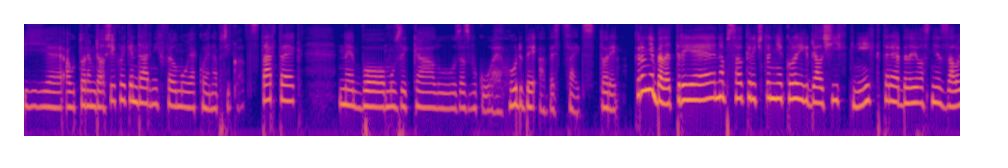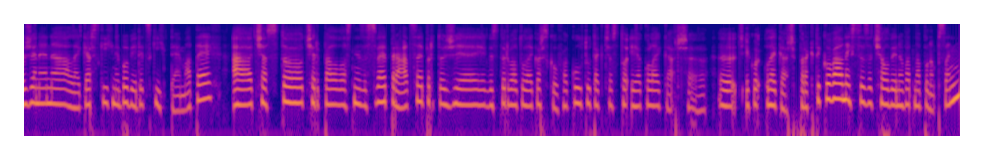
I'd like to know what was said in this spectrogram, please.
je autorem dalších legendárních filmů, jako je například Star Trek, nebo muzikálu za zvuků hudby a West Side Story. Kromě beletrie napsal Crichton několik dalších knih, které byly vlastně založené na lékařských nebo vědeckých tématech a často čerpal vlastně ze své práce, protože jak vystudoval tu lékařskou fakultu, tak často i jako lékař, eh, jako lékař praktikoval, než se začal věnovat naplno psaní.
